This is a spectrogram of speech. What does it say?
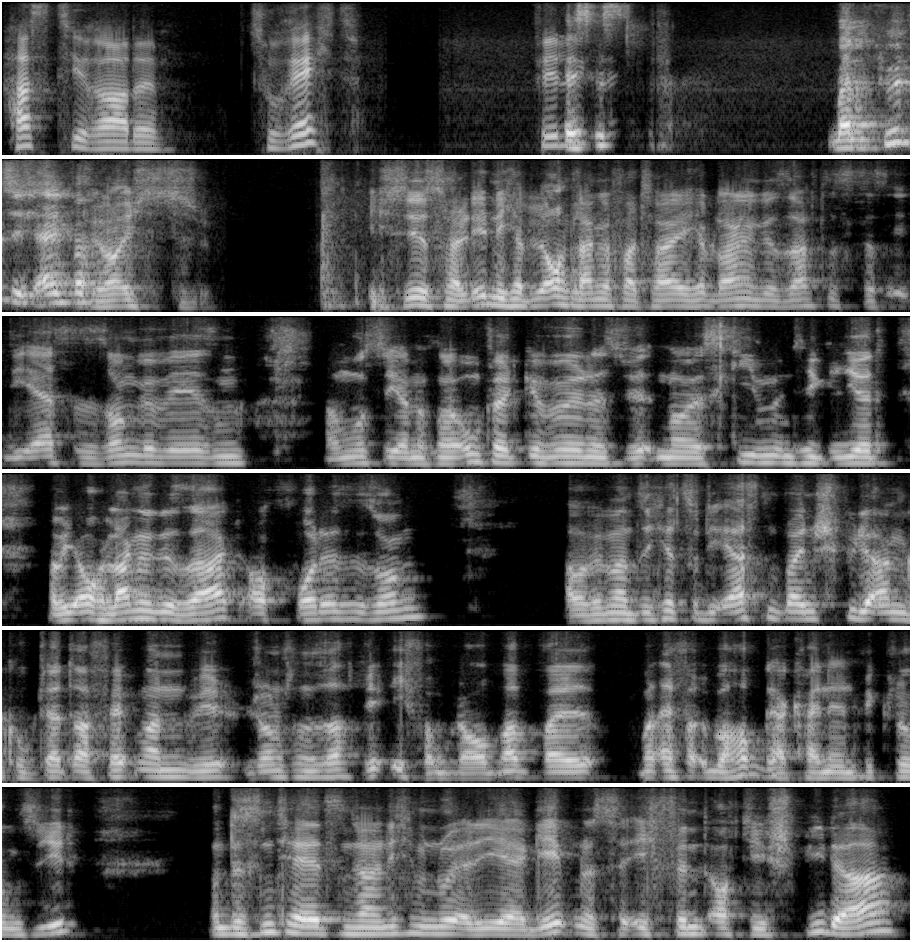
Hasstirade. Zu Recht, Felix? Ist, man fühlt sich einfach. Ja, ich, Ich sehe es halt ähnlich. Ich habe auch lange verteilt. Ich habe lange gesagt, es ist das die erste Saison gewesen. Man muss sich an das neue Umfeld gewöhnen. Es wird ein neues Scheme integriert. Habe ich auch lange gesagt, auch vor der Saison. Aber wenn man sich jetzt so die ersten beiden Spiele angeguckt hat, da fällt man, wie John schon sagt, wirklich vom Glauben ab, weil man einfach überhaupt gar keine Entwicklung sieht. Und das sind ja jetzt nicht nur die Ergebnisse. Ich finde auch die Spieler,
